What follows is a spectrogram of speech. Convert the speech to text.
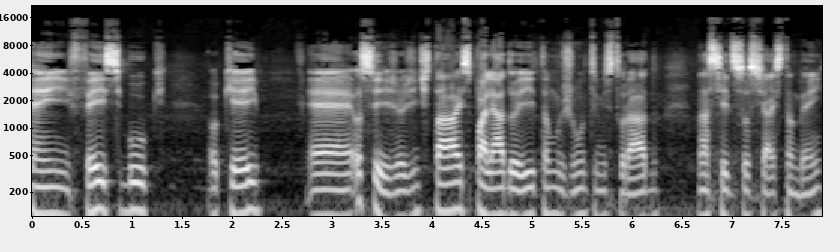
tem Facebook, ok? É, ou seja, a gente está espalhado aí, estamos junto e misturado nas redes sociais também.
